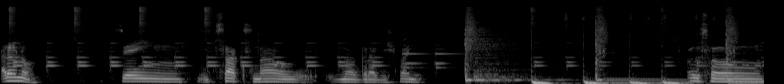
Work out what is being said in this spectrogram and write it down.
I don't know. Saying it sucks now is not gonna be funny. Also,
